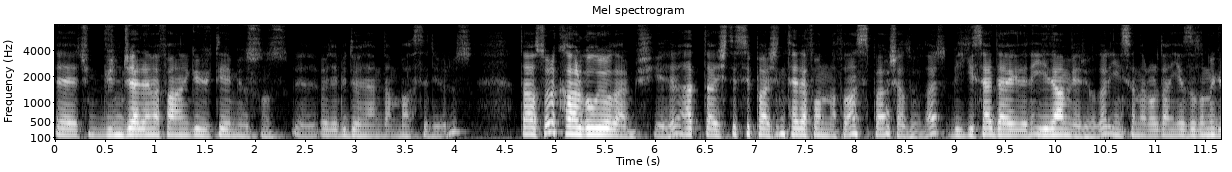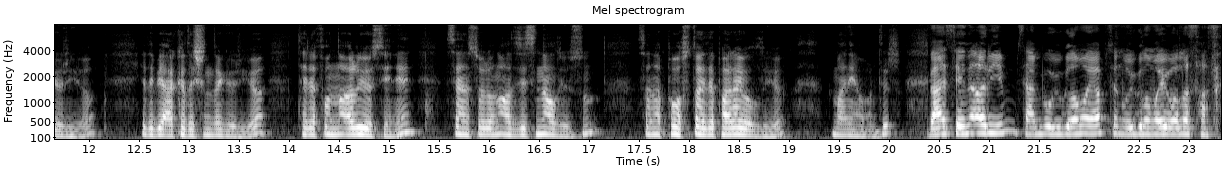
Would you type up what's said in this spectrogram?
E, çünkü güncelleme falan yükleyemiyorsunuz. E, öyle bir dönemden bahsediyoruz. Daha sonra kargoluyorlarmış yere. Hatta işte siparişini telefonla falan sipariş alıyorlar. Bilgisayar dergilerine ilan veriyorlar. İnsanlar oradan yazılımı görüyor. Ya da bir arkadaşında görüyor. Telefonla arıyor seni. Sen sonra onun adresini alıyorsun. Sana postayla para yolluyor. Money order. Ben seni arayayım, sen bir uygulama yap, sen uygulamayı bana sat.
